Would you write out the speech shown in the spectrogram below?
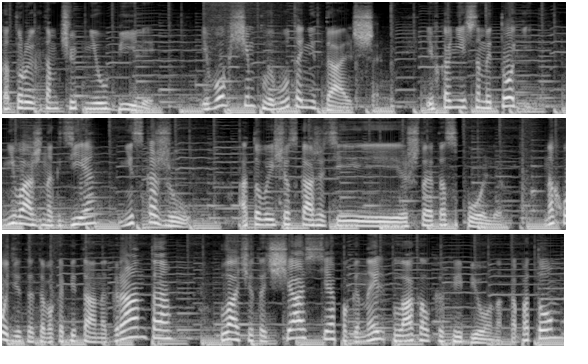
которых там чуть не убили. И в общем плывут они дальше. И в конечном итоге, неважно где, не скажу, а то вы еще скажете, что это спойлер. Находит этого капитана Гранта, плачет от счастья, Паганель плакал как ребенок, а потом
